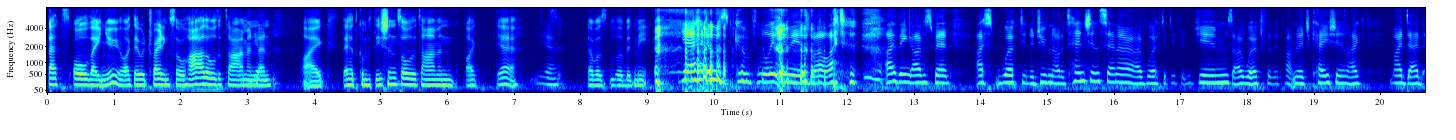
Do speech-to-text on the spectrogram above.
that's all they knew. Like they were training so hard all the time, and Yeah. then like they had competitions all the time, and like yeah, Yeah. that was a little bit me. yeah, it was completely me as well. I, I think I've spent, I worked in a juvenile detention center. I've worked at different gyms. I worked for the Department of Education. Like my dad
